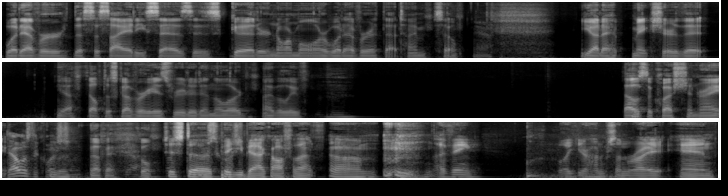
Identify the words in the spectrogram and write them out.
whatever the society says is good or normal or whatever at that time. So Yeah. you got to make sure that, yeah, self discovery is rooted in the Lord, I believe. Mhm. That was the question, right? That was the question. Okay, Yeah. cool. Just to Next question. piggyback off of that, um, I think like you're 100 percent right. And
